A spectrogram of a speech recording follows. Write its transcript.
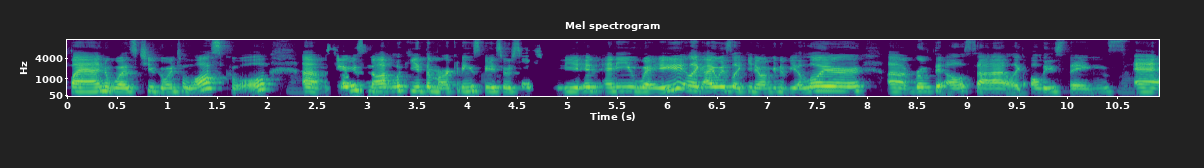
plan was to go into law school. Um, so I was not looking at the marketing space or social media in any way. Like, I was like, you know, I'm going to be a lawyer, uh, wrote the LSAT, like all these things. Wow. And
